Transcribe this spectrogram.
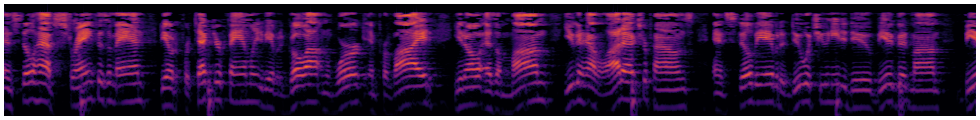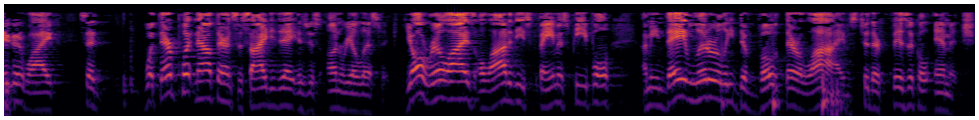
and still have strength as a man, be able to protect your family, to be able to go out and work and provide. You know, as a mom, you can have a lot of extra pounds and still be able to do what you need to do, be a good mom, be a good wife. Said, what they're putting out there in society today is just unrealistic. Y'all realize a lot of these famous people, I mean, they literally devote their lives to their physical image.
